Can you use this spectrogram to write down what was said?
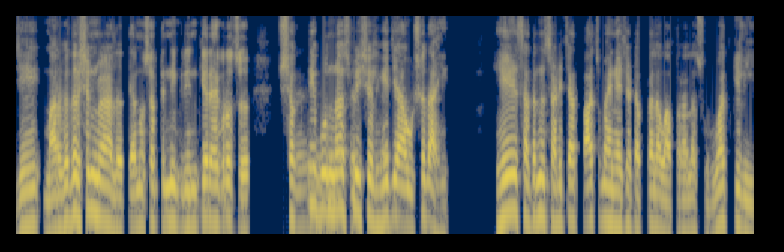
जे मार्गदर्शन मिळालं त्यानुसार त्यांनी ग्रीन केअर अॅग्रोचं शक्ती बुंदा स्पेशल हे जे औषध आहे हे साधारण साडेचार पाच महिन्याच्या टप्प्याला वापरायला सुरुवात केली.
